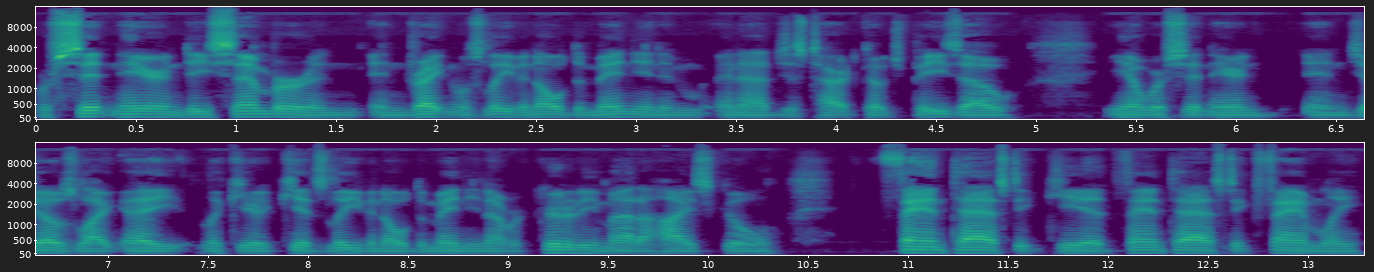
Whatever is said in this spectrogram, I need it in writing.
we're sitting here in December, and, and Drayton was leaving Old Dominion, and, and I just hired Coach Pizzo. You know, we're sitting here, and, and Joe's like, "Hey, look here, kid's leaving Old Dominion. I recruited him out of high school, fantastic kid, fantastic family,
